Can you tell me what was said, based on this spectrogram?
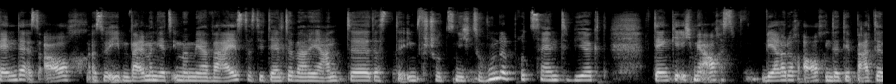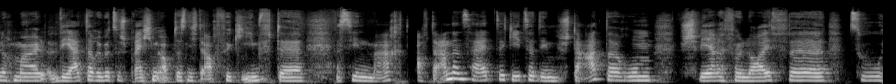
fände es auch, also eben weil man jetzt immer mehr weiß, dass die Delta-Variante, dass der Impfschutz nicht zu 100 Prozent wirkt, denke ich mir auch, es wäre doch auch in der Debatte nochmal wert, darüber zu sprechen, ob das nicht auch für Geimpfte Sinn macht. Auf der anderen Seite geht es ja dem Staat darum, schwere Verläufe zu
